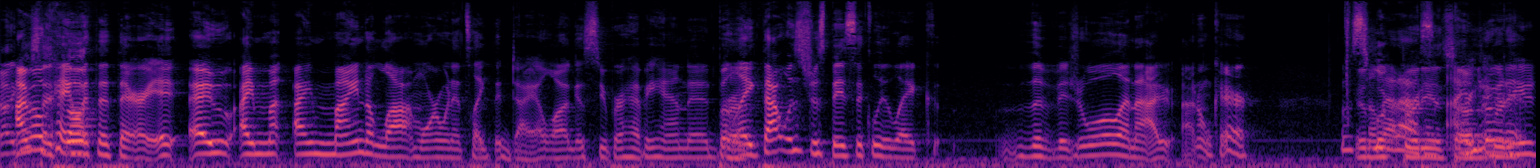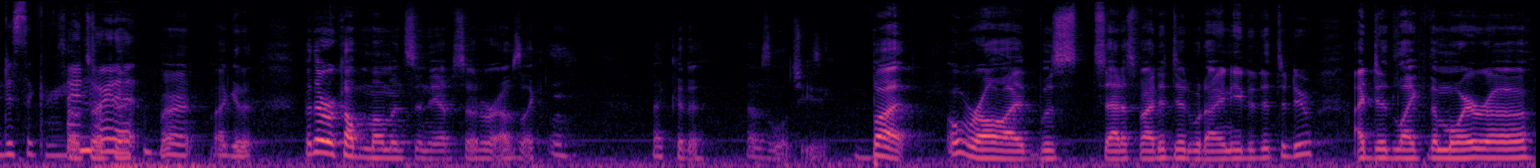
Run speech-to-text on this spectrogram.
I I'm guess I okay thought- with it there. It, I, I I mind a lot more when it's like the dialogue is super heavy-handed, but Right. like that was just basically like the visual, and I I don't care. It was It still looked badass. pretty and I sounded enjoyed pretty. Agree to disagree. So I it's enjoyed okay. it. All right, I get it. But there were a couple moments in the episode where I was like, eh, that could have, that was a little cheesy. But overall, I was satisfied. It did what I needed it to do. I did like the Moira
